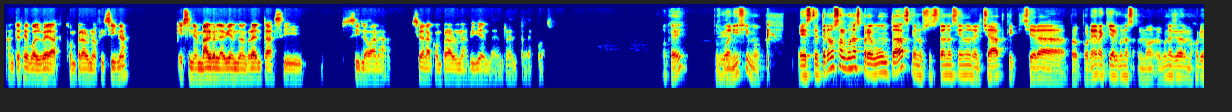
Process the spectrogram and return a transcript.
antes de volver a comprar una oficina. Y sin embargo, en la vivienda en renta sí, sí lo van a, sí van a comprar una vivienda en renta después. Ok, pues buenísimo. Este, tenemos algunas preguntas que nos están haciendo en el chat que quisiera proponer. Aquí algunas, algunas ya a lo mejor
